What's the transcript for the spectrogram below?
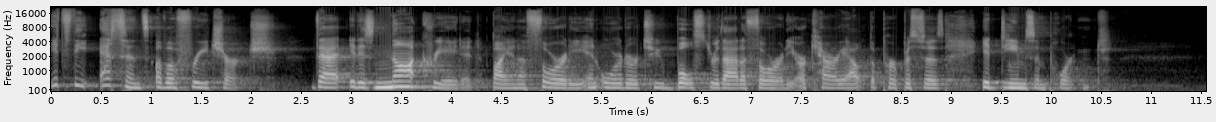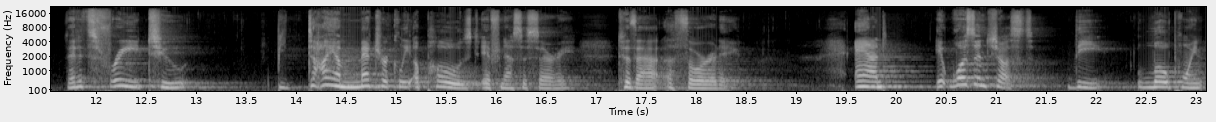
It's the essence of a free church that it is not created by an authority in order to bolster that authority or carry out the purposes it deems important. That it's free to be diametrically opposed, if necessary, to that authority. And it wasn't just the low point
